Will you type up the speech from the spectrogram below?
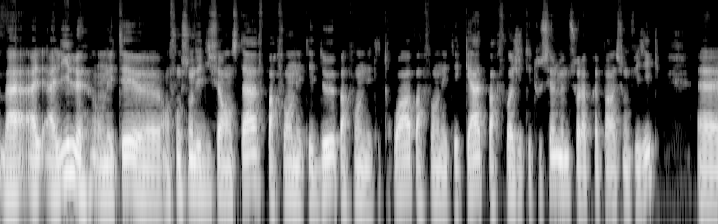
Bah, à, Lille, on était euh, en fonction des différents staffs. Parfois, on était deux, parfois on était trois, parfois on était quatre, parfois j'étais tout seul, même sur la préparation physique. Euh,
